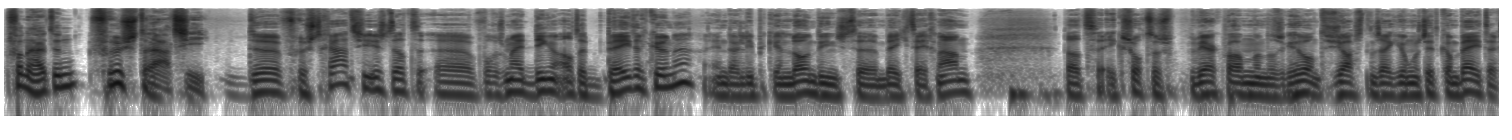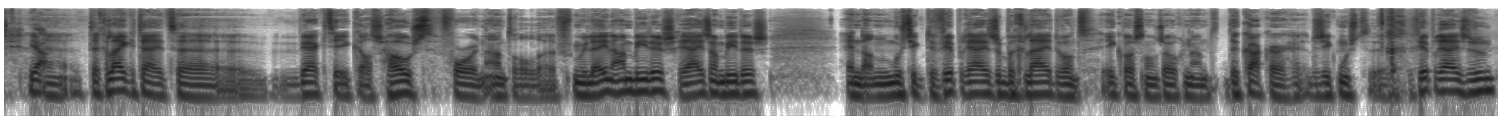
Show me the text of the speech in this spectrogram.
vanuit een frustratie. De frustratie is dat eh, volgens mij dingen altijd beter kunnen. En daar liep ik in loondienst eh, een beetje tegenaan. Dat ik 's ochtends op het werk kwam en was ik heel enthousiast. En zei ik, jongens, dit kan beter. Ja. Eh, tegelijkertijd werkte ik als host voor een aantal Formule 1 aanbieders, reisaanbieders. En dan moest ik de VIP-reizen begeleiden, want ik was dan zogenaamd de kakker. Dus ik moest eh, de VIP-reizen doen.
